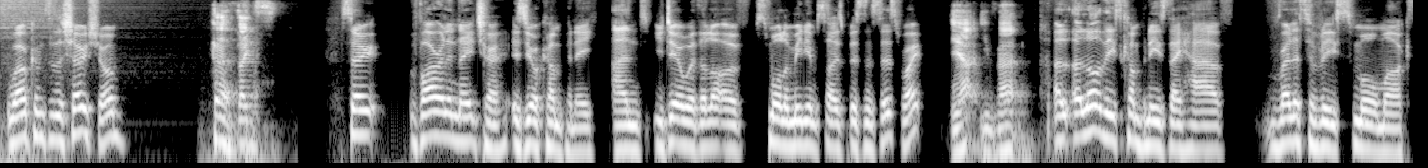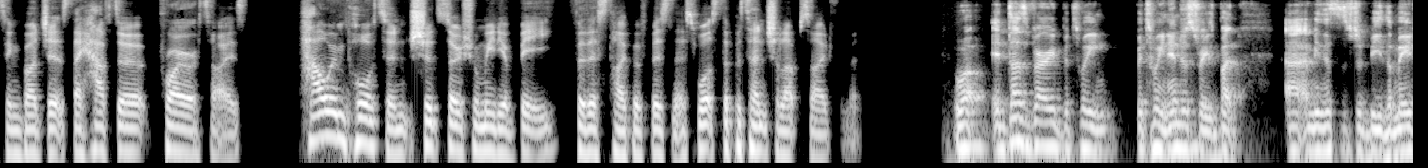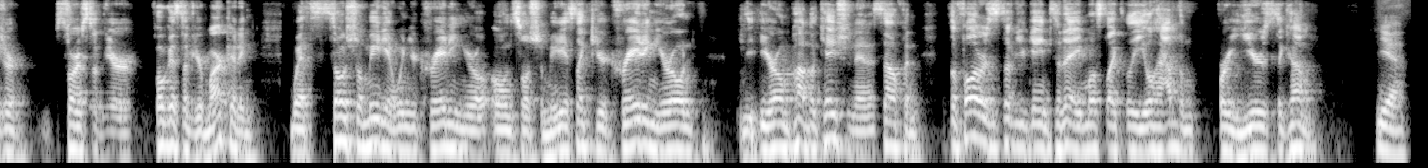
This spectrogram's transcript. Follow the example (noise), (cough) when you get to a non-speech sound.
Welcome to the show, Sean. (laughs) Thanks. So, Viral in Nature is your company, and you deal with a lot of small and medium sized businesses, right? Yeah, you bet. A, a lot of these companies, they have relatively small marketing budgets. They have to prioritize. How important should social media be for this type of business? What's the potential upside from it? Well, it does vary between between industries, but uh, I mean, this should be the major source of your focus of your marketing with social media. When you're creating your own social media, it's like you're creating your own your own publication in itself. And the followers and stuff you gain today, most likely you'll have them for years to come. Yeah.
